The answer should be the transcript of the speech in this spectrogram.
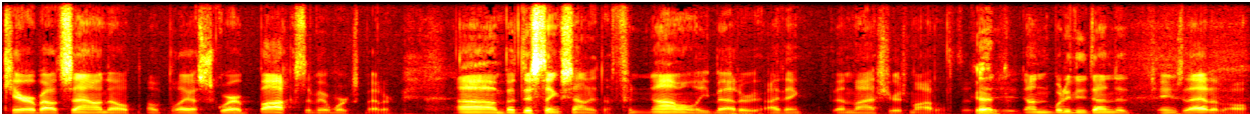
care about sound. I'll, I'll play a square box if it works better. Um, but this thing sounded phenomenally better, I think, than last year's model. Good. Have done, what have you done to change that at all?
